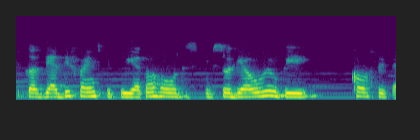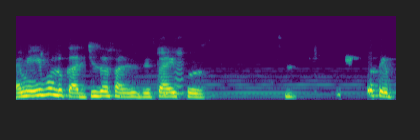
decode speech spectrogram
because they are different people. You are not all the same, so there will be conflict. I mean, even look at Jesus and his disciples. Mm-hmm.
